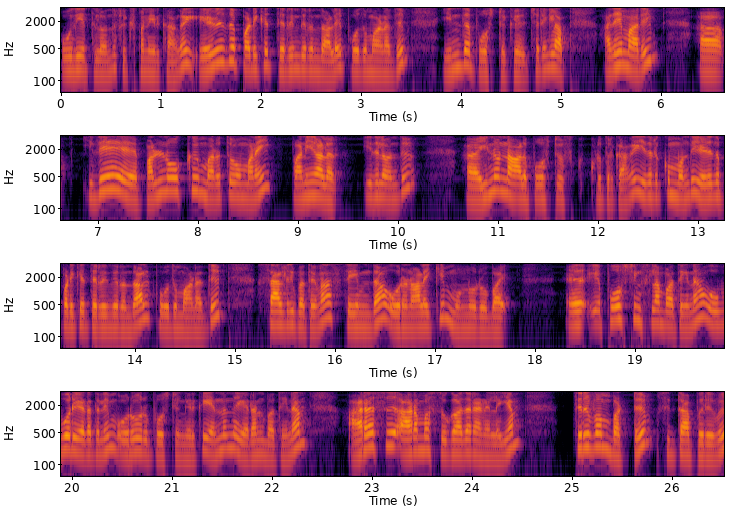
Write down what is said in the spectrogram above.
ஊதியத்தில் வந்து ஃபிக்ஸ் பண்ணியிருக்காங்க. எழுத படிக்க தெரிந்திருந்தாலே போதுமானது இந்த போஸ்ட்டுக்கு. சரிங்களா? அதே மாதிரி இதே பல்நோக்கு மருத்துவமனை பணியாளர் இதில் வந்து இன்னும் நாலு போஸ்ட் கொடுத்துருக்காங்க. இதற்கும் வந்து எழுத படிக்க தெரிந்திருந்தால் போதுமானது. சேல்ரி பார்த்தீங்கன்னா சேம் தான். ஒரு நாளைக்கு முந்நூறு ரூபாய். போஸ்டிங்ஸ்லாம் பார்த்தீங்கன்னா ஒவ்வொரு இடத்துலையும் ஒரு ஒரு போஸ்டிங் இருக்குது எந்தெந்த இடம்னு பார்த்திங்கன்னா அரசு ஆரம்ப சுகாதார நிலையம் திருவம்பட்டு சித்தா பிரிவு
